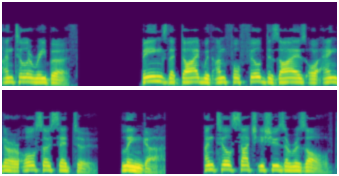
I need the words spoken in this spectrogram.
until a rebirth. Beings that died with unfulfilled desires or anger are also said to linger until such issues are resolved.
